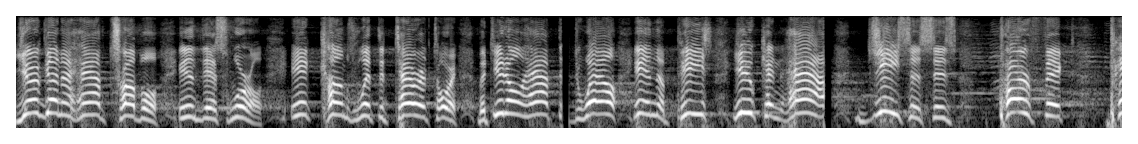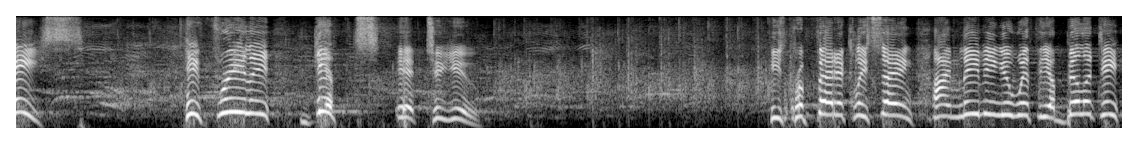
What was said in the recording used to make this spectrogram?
You're going to have trouble in this world. It comes with the territory, but you don't have to dwell in the peace. You can have Jesus's perfect peace. He freely gifts it to you. He's prophetically saying, I'm leaving you with the ability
